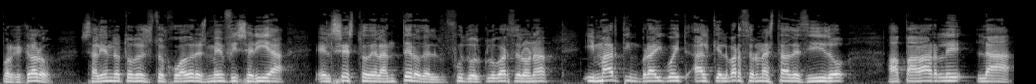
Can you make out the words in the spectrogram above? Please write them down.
porque claro, saliendo todos estos jugadores, Memphis sería el sexto delantero del Fútbol Club Barcelona y Martin Braithwaite, al que el Barcelona está decidido a pagarle la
